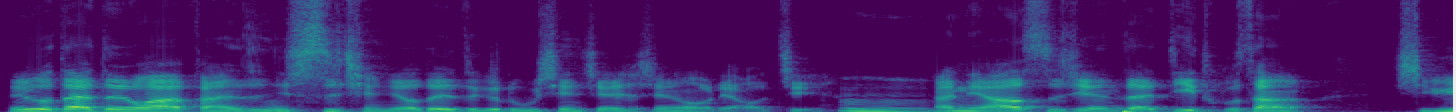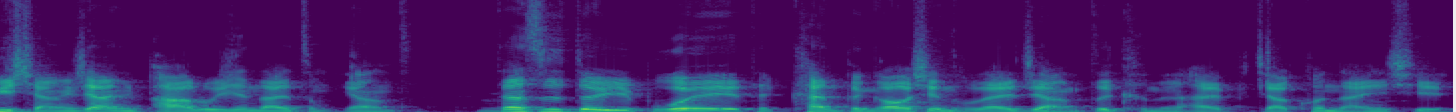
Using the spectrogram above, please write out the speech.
如果带队的话，反正是你事前要对这个路线先先有了解，嗯。啊，你要事先在地图上预想一下你爬的路线大概怎么样子。但是对于不会看等高线图来讲，这可能还比较困难一些。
